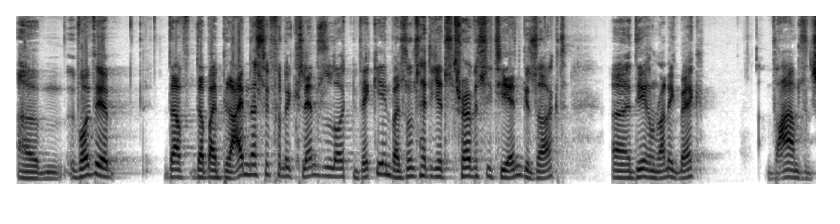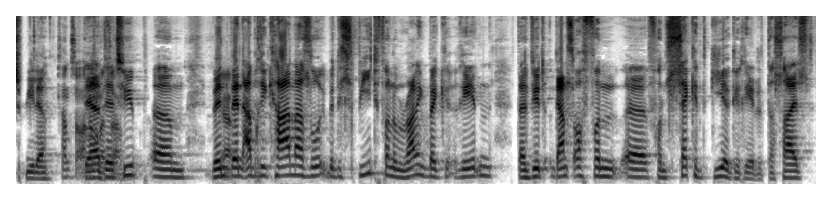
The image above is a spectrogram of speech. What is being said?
Ähm, wollen wir da, dabei bleiben, dass wir von den Clemson-Leuten weggehen? Weil sonst hätte ich jetzt Travis Etienne gesagt, äh, deren Running Back. Wahnsinnsspieler. Kannst du auch der, der Typ, ähm, wenn, ja. wenn Amerikaner so über die Speed von einem Running Back reden, dann wird ganz oft von, äh, von Second Gear geredet. Das heißt,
